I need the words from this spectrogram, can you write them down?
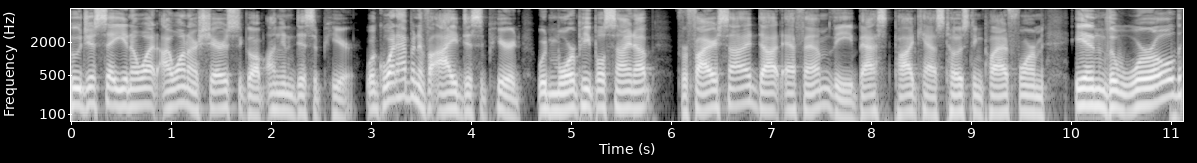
who just say, you know what, I want our shares to go up. I'm going to disappear. Like, what happened if I disappeared? Would more people sign up for Fireside.fm, the best podcast hosting platform in the world?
